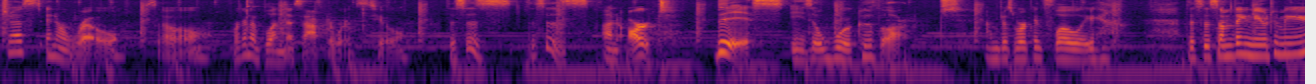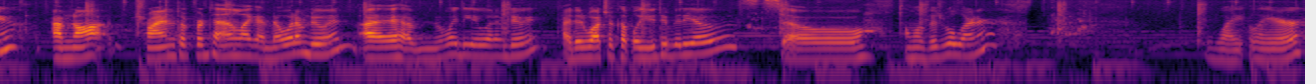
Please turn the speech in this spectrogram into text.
just in a row. So we're gonna blend this afterwards too. This is, this is an art. This is a work of art. I'm just working slowly. This is something new to me. I'm not trying to pretend like I know what I'm doing. I have no idea what I'm doing. I did watch a couple YouTube videos, so I'm a visual learner. White layer.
